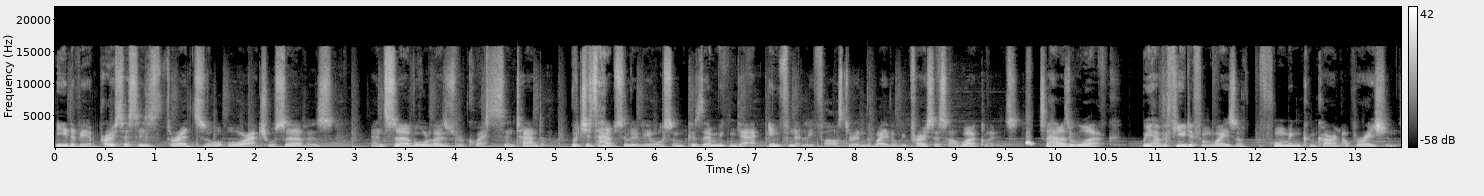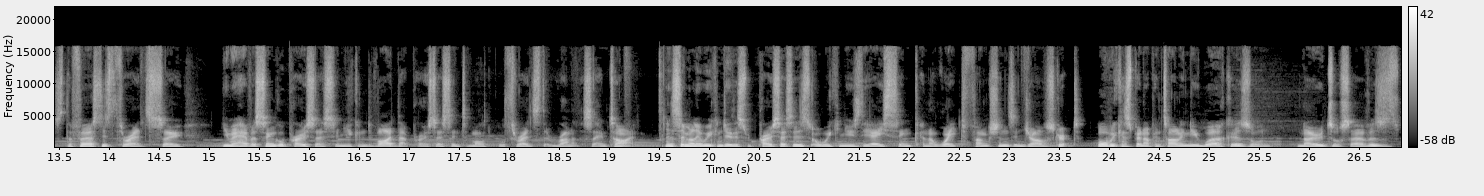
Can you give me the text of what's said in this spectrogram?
either via processes, threads, or, or actual servers, and serve all of those requests in tandem, which is absolutely awesome because then we can get infinitely faster in the way that we process our workloads. So how does it work? We have a few different ways of performing concurrent operations. The first is threads, so you may have a single process and you can divide that process into multiple threads that run at the same time. And similarly, we can do this with processes, or we can use the async and await functions in JavaScript, or we can spin up entirely new workers or nodes or servers,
